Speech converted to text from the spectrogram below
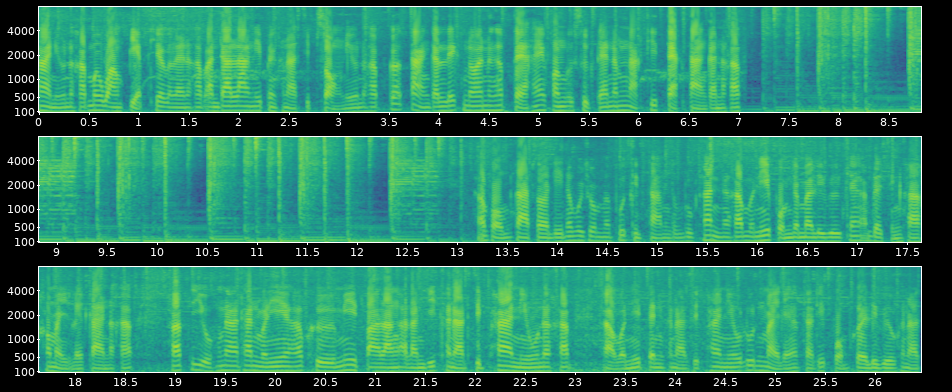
15 นิ้วนะครับเมื่อวางเปรียบเทียบกันเลยนะครับ อันด้านล่างนี้เป็นขนาด 12 นิ้วนะครับก็ต่างกันเล็กน้อยนะครับ แต่ให้ความรู้สึกและน้ำหนักที่แตกต่างกันนะครับ ครับผมกราบสวัสดีท่านผู้ชมและผู้ติดตามทุกๆท่านนะครับ วันนี้ผมจะมารีวิวแจ้งอัปเดตสินค้าเข้ามาอีกรายการนะครับครับที่อยู่ข้างหน้าท่านวันนี้นะครับคือมีดปาลังอลันยิกขนาด 15 นิ้วนะครับอ่าวันนี้เป็นขนาด 15 นิ้วรุ่นใหม่เลยครับแต่ที่ผมเคยรีวิวขนาด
